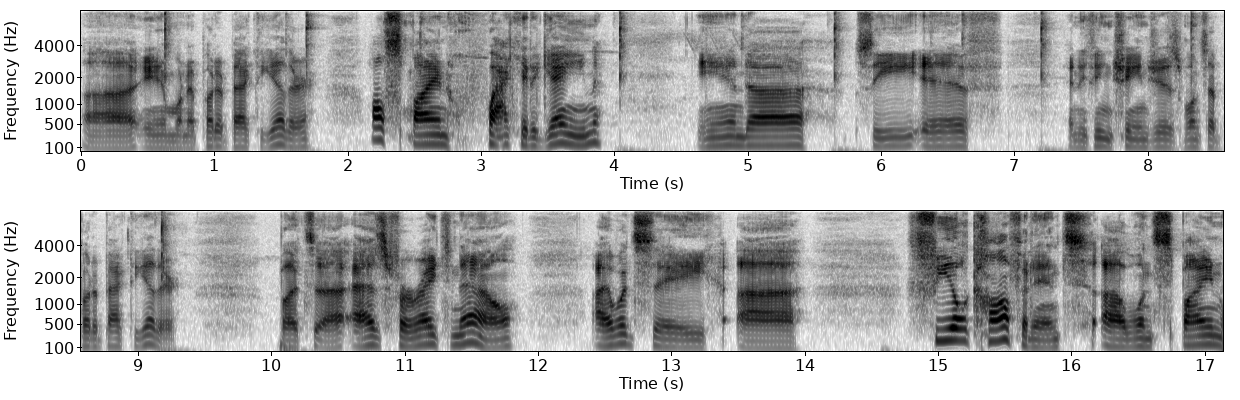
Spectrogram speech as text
Uh, and when I put it back together, I'll spine whack it again and uh, see if anything changes once I put it back together. But uh, as for right now, I would say uh, feel confident uh, when spine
